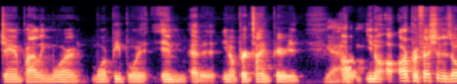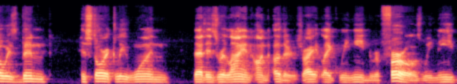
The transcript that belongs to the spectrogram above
jam piling more more people in, in at a you know per time period. Yeah. Um, you know, our profession has always been historically one that is reliant on others, right? Like we need referrals, we need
